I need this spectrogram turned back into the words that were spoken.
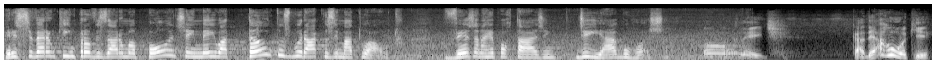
Eles tiveram que improvisar uma ponte em meio a tantos buracos e mato alto. Veja na reportagem de Iago Rocha. Ô, Cleide, cadê a rua aqui?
